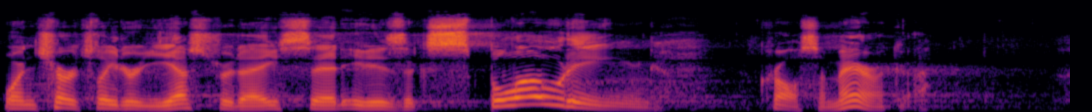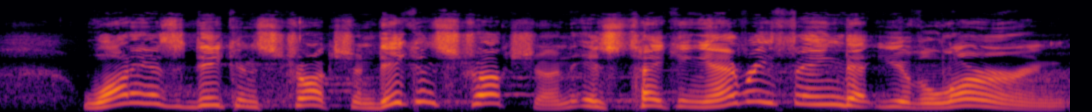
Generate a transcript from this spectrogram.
One church leader yesterday said it is exploding across America. What is deconstruction? Deconstruction is taking everything that you've learned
